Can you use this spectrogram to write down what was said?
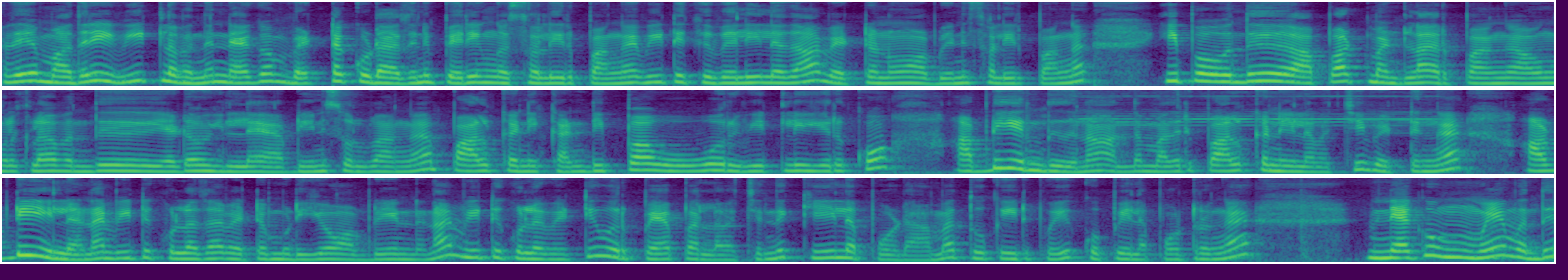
அதே மாதிரி வீட்டில் வந்து நகம் வெட்டக்கூடாதுன்னு பெரியவங்க சொல்லியிருப்பாங்க. வீட்டுக்கு வெளியில் தான் வெட்டணும் அப்படின்னு சொல்லியிருப்பாங்க. இப்போ வந்து அப்பார்ட்மெண்ட்லாம் இருப்பாங்க. அவங்களுக்குலாம் வந்து இடம் இல்லை அப்படின்னு சொல்லுவாங்க. பால்கனி கண்டிப்பாக ஒவ்வொரு வீட்லேயும் இருக்கும். அப்படி இருந்ததுன்னா அந்த மாதிரி பால்கனியில் வச்சு வெட்டுங்க. அப்படி இல்லைன்னா வீட்டுக்குள்ளே தான் வெட்ட முடியும். அப்படின்றனா வீட்டுக்குள்ளே வெட்டி ஒரு பேப்பரில் வச்சுருந்து கீழே போடாமல் தூக்கிட்டு போய் குப்பையில் போட்டுருங்க. நெகமுமே வந்து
